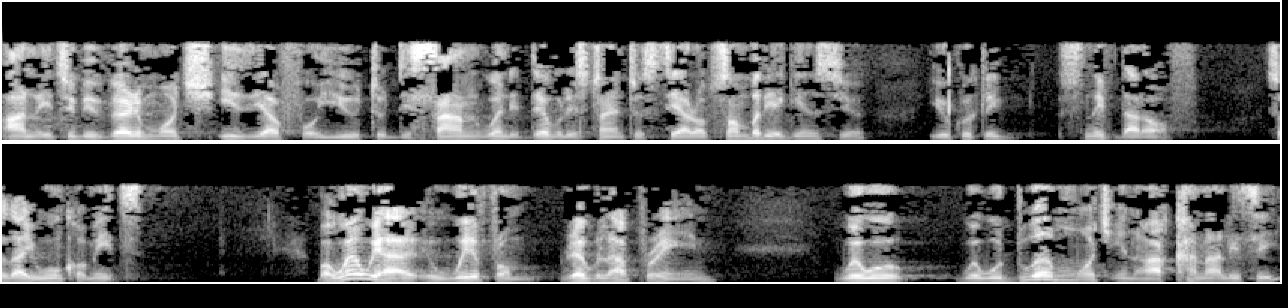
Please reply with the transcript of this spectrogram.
And it will be very much easier for you to discern when the devil is trying to stir up somebody against you. You quickly sniff that off so that you won't commit. But when we are away from regular praying, we will, we will dwell much in our carnality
